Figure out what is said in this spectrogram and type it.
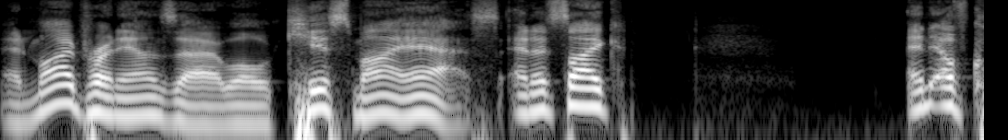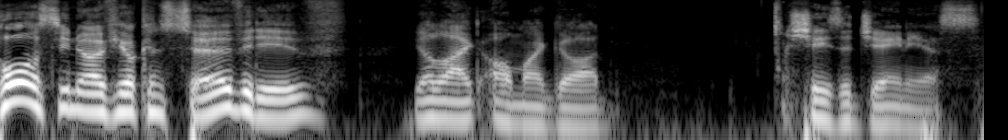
and my pronouns are well kiss my ass." And it's like, and of course, you know, if you're conservative, you're like, "Oh my god, she's a genius.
